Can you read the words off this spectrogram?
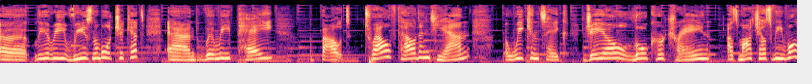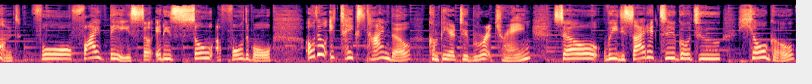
a really reasonable ticket, and when we pay about 12,000 yen, we can take JL local train as much as we want for five days, so it is so affordable. Although it takes time though, compared to bullet train, so we decided to go to Hyogo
